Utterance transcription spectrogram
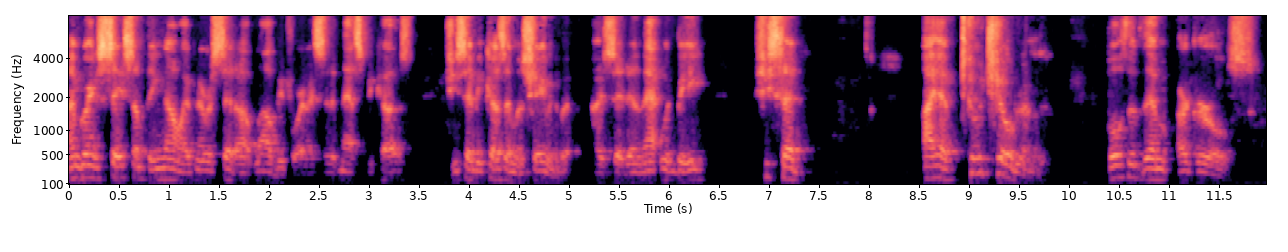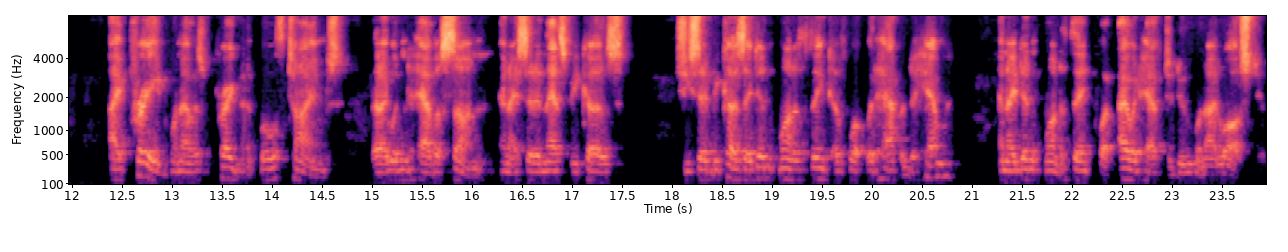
I'm going to say something now I've never said out loud before. And I said, And that's because? She said, Because I'm ashamed of it. I said, And that would be? She said, I have two children. Both of them are girls. I prayed when I was pregnant both times that I wouldn't have a son. And I said, and that's because, she said, because I didn't want to think of what would happen to him, and I didn't want to think what I would have to do when I lost him.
